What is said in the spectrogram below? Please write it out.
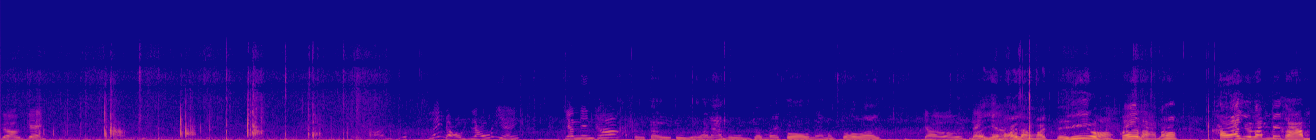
Rồi ok. Lấy đồ lâu vậy? Nhanh lên thôi. Từ từ tôi rửa lá muồng cho mấy cô nữa mà cô ơi. Trời ơi bởi vì mỗi lần mà chỉ mà cái là nó khó dữ lắm biết không?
